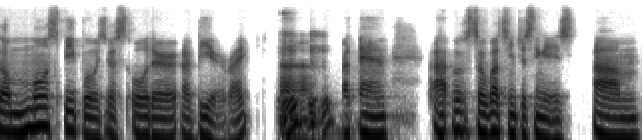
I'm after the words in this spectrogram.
So most people just order a beer, right? Uh, Mhm, But then, uh, so what's interesting is, um,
